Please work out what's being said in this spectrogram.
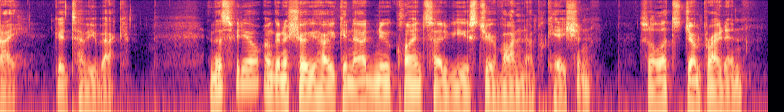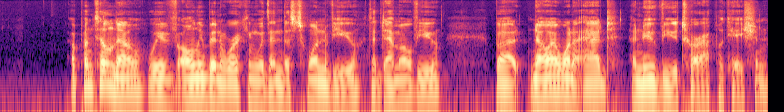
Hi, good to have you back. In this video, I'm going to show you how you can add new client-side views to your Vaadin application. So let's jump right in. Up until now, we've only been working within this one view, the demo view, but now I want to add a new view to our application.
